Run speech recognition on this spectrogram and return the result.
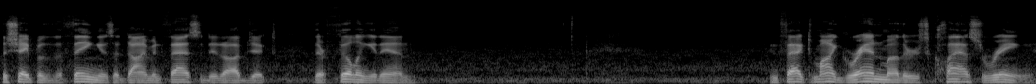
the shape of the thing is a diamond faceted object. They're filling it in. In fact, my grandmother's class ring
